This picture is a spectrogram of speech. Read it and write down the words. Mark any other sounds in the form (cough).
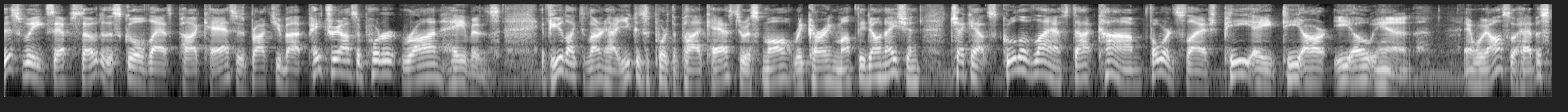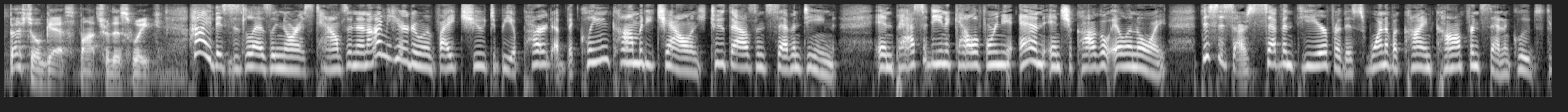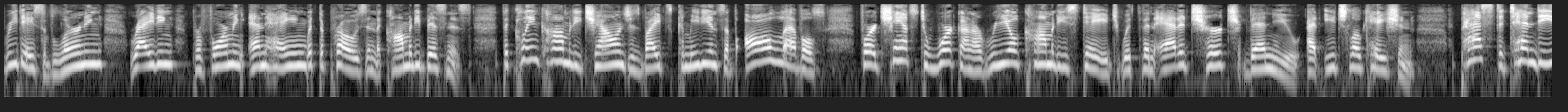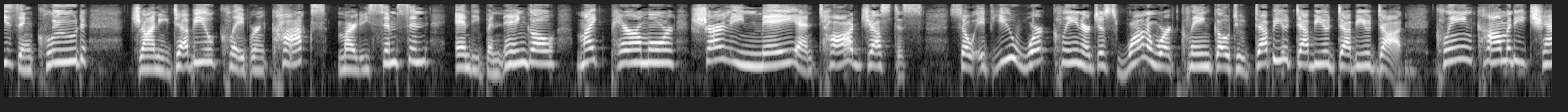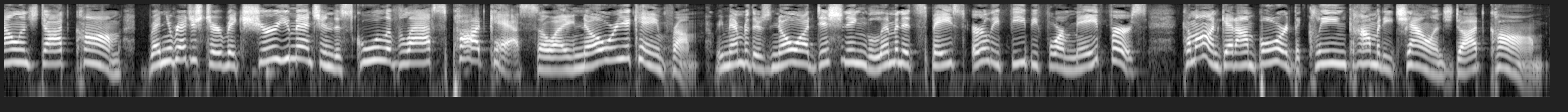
This week's episode of the School of Laughs podcast is brought to you by Patreon supporter Ron Havens. If you'd like to learn how you can support the podcast through a small recurring monthly donation, check out schooloflaughs.com forward slash P A T R E O N. And we also have a special guest sponsor this week. Hi, this is Leslie Norris Townsend, and I'm here to invite you to be a part of the Clean Comedy Challenge 2017 in Pasadena, California, and in Chicago, Illinois. This is our seventh year for this one of a kind conference that includes three days of learning, writing, performing, and hanging with the pros in the comedy business. The Clean Comedy Challenge invites comedians of all levels for a chance to work on a real comedy stage with an added church venue at each location. Past attendees include Johnny W., Claiborne Cox, Marty Simpson, Andy Beningo, Mike Paramore, Charlene May, and Todd Justice. So if you work clean or just want to work clean, go to www.cleancomedychallenge.com. When you register, make sure you mention the School of Laughs podcast so I know where you came from. Remember, there's no auditioning, limited space, early fee before May 1st. Come on, get on board the cleancomedychallenge.com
